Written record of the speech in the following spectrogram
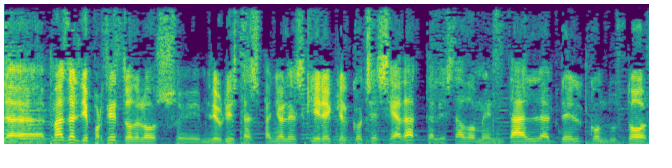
Más del 10% de los eh, españoles quiere que el coche se adapte al estado mental del conductor.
